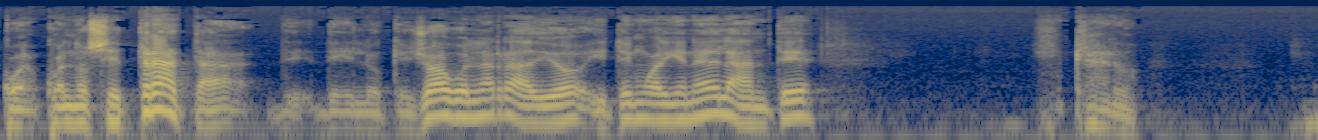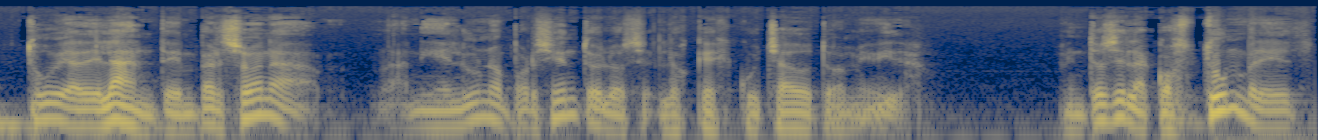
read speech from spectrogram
cu- cuando se trata de, lo que yo hago en la radio y tengo a alguien adelante, claro, tuve adelante en persona ni el 1% de los, los que he escuchado toda mi vida. Entonces la costumbre es,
